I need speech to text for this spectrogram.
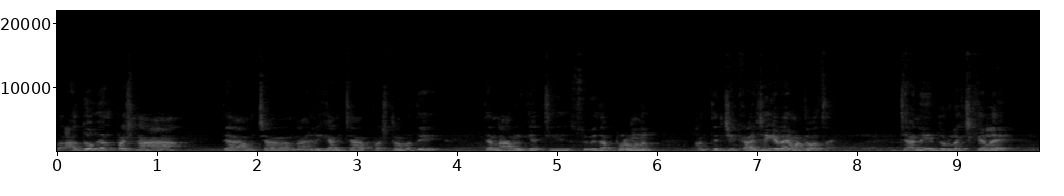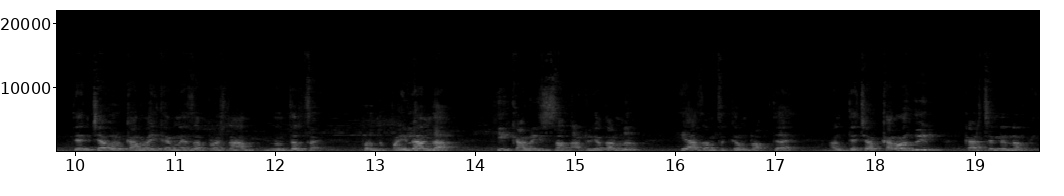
पण अधोगत प्रश्न हा त्या आमच्या नागरिकांच्या प्रश्नामध्ये त्यांना आरोग्याची सुविधा पुरवणं आणि त्यांची काळजी घेणं हे महत्त्वाचं आहे. ज्याने दुर्लक्ष केलं आहे त्यांच्यावर कारवाई करण्याचा प्रश्न हा नंतरचा आहे. परंतु पहिल्यांदा ही कावीळीची साथ आटोक्यात आणणं हे आज आमचं क्रमप्राप्त आहे. आणि त्याच्यावर कारवाई होईल का अडचण येणार नाही.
